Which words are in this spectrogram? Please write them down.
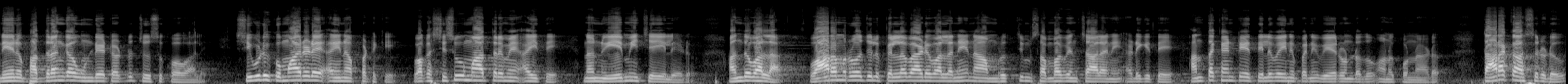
నేను భద్రంగా ఉండేటట్టు చూసుకోవాలి. శివుడి కుమారుడే అయినప్పటికీ ఒక శిశువు మాత్రమే అయితే నన్ను ఏమీ చేయలేడు. అందువల్ల వారం రోజులు పిల్లవాడి వల్లనే నా మృత్యుం సంభవించాలని అడిగితే అంతకంటే తెలివైన పని వేరుండదు అనుకున్నాడు. తారకాసురుడు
